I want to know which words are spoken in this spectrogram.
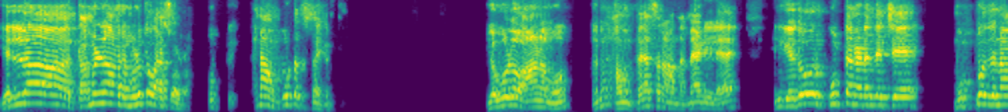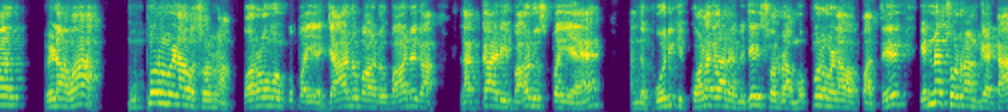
எல்லா தமிழ்நாடு முழுக்க வர சொல்றோம் கூப்பிட்டு. ஏன்னா அவன் கூட்டத்தை சேர்க்கறது. எவ்வளவு ஆணவம் அவன் பேசுறான் அந்த மேடையில. இங்க ஏதோ ஒரு கூட்டம் நடந்துச்சு. முப்பது நாள் விழாவா? முப்பெரும் விழாவை சொல்றான். பொறம்போக்கு பையன் ஜாடு மாடு பாடுகா லக்காடி பாடுஸ் பையன். அந்த பொறிக்கு கொலகார விஜய் சொல்றான் முப்பெரும் விழாவை பார்த்து. என்ன சொல்றான்னு கேட்டா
